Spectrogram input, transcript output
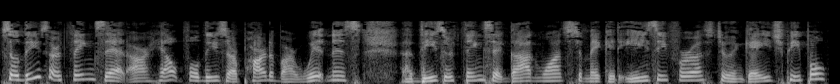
So these are things that are helpful. These are part of our witness. Uh, these are things that God wants to make it easy for us to engage people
